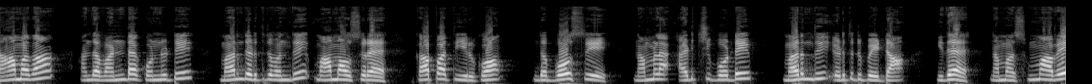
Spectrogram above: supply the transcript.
நாம தான் அந்த வண்டை கொண்டுட்டு மருந்து எடுத்துட்டு வந்து மாமா உசுரை காப்பாற்றி இருக்கோம் இந்த போஸு நம்மளை அடிச்சு போட்டு மருந்து எடுத்துட்டு போயிட்டான். இதை நம்ம சும்மாவே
